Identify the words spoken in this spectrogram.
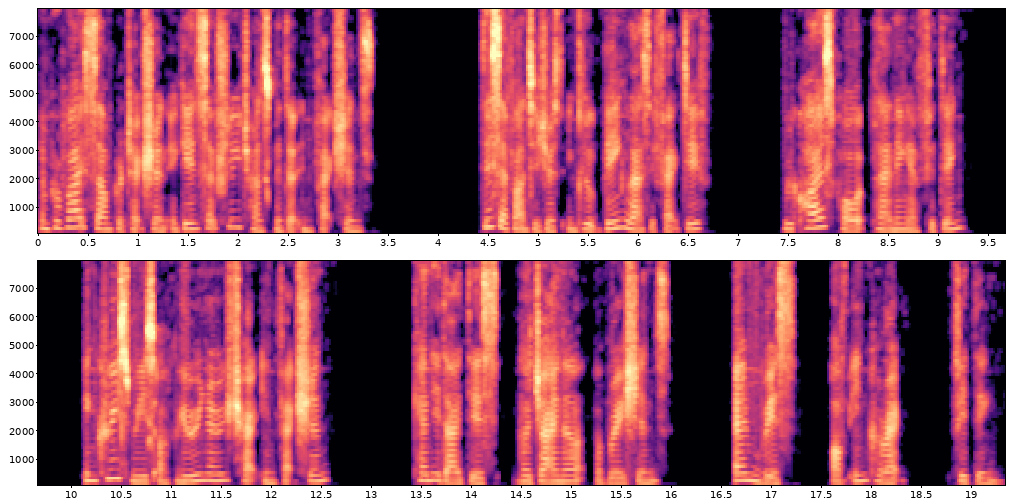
and provides some protection against sexually transmitted infections. Disadvantages include being less effective, requires forward planning and fitting, increased risk of urinary tract infection, candidiasis, vaginal abrasions, and risk of incorrect fitting.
